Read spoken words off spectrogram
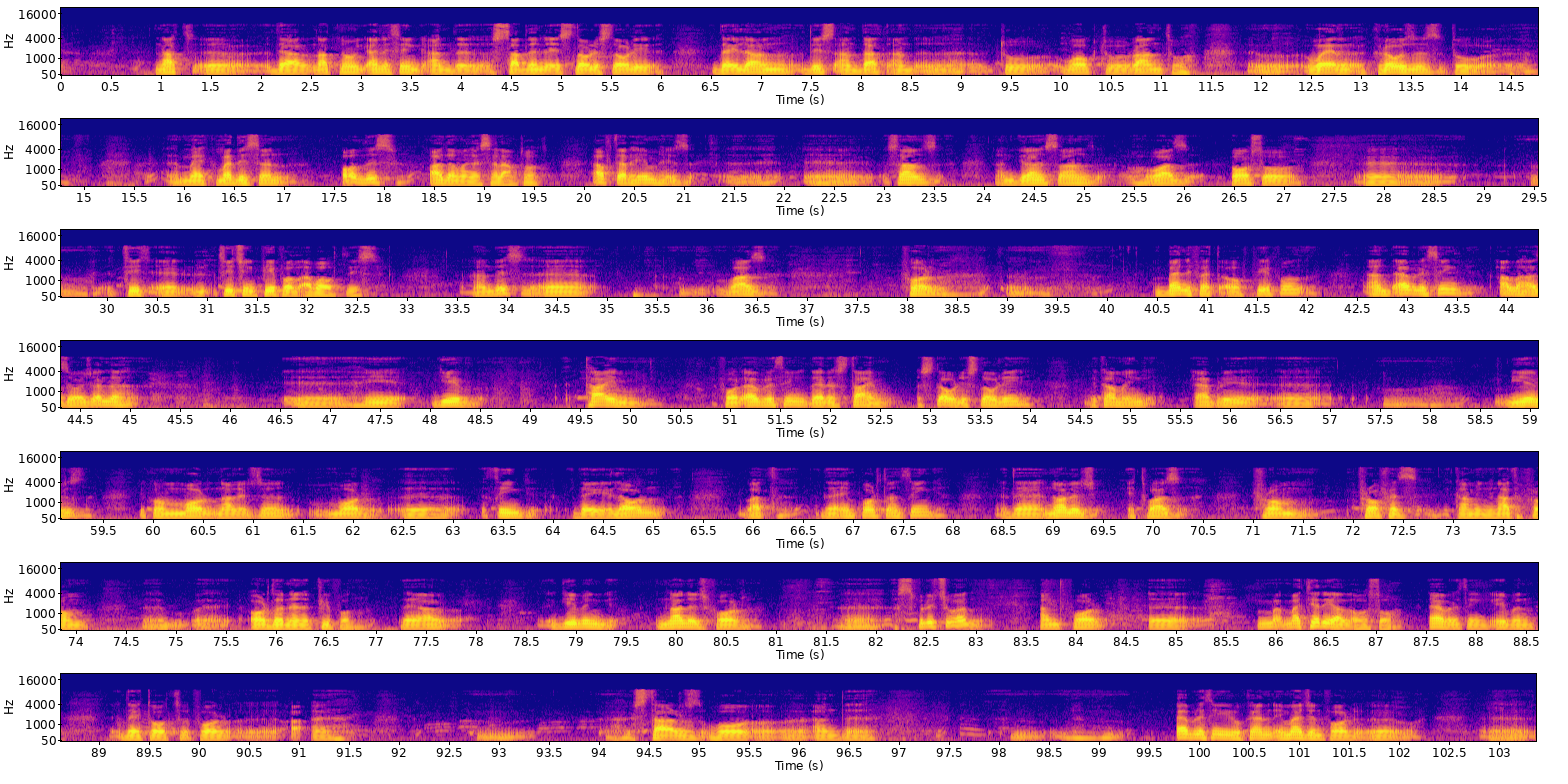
Not uh, they are not knowing anything, and uh, suddenly, slowly, slowly, they learn this and that, and uh, to walk, to run, to uh, wear clothes, to uh, make medicine. All this Adam alayhi salam taught. After him, his sons and grandsons was also uh, teach, uh, teaching people about this. And this uh, was for benefit of people and everything Allah Azza wa Jalla uh, He give time for everything there is time. Slowly slowly becoming every uh, years become more knowledge more uh, thing they learn. But the important thing the knowledge it was from prophets coming not from uh, ordinary people. They are giving knowledge for uh, spiritual and for uh, material also. Everything even they taught for uh, uh mm, stars war, uh, and uh, mm, everything you can imagine for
